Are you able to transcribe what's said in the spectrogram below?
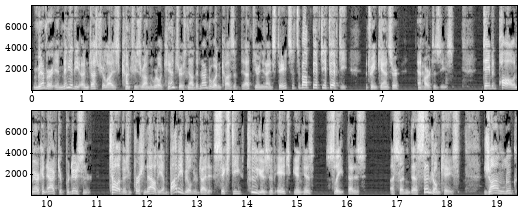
Remember, in many of the industrialized countries around the world, cancer is now the number one cause of death. Here in the United States, it's about 50 50 between cancer and heart disease. David Paul, American actor, producer, television personality, and bodybuilder, died at 62 years of age in his sleep. That is a sudden death syndrome case. Jean Luc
